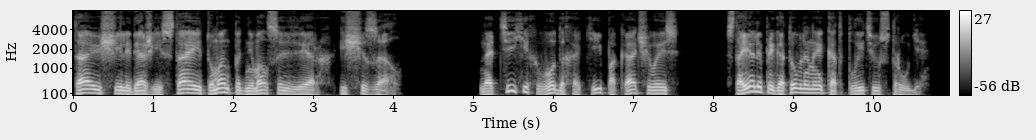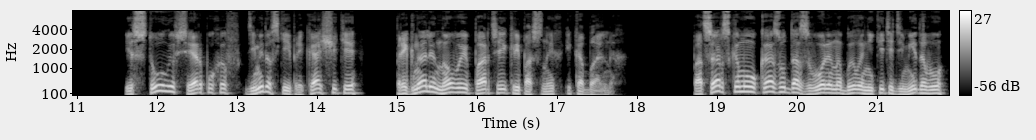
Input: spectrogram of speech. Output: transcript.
тающей лебяжьей стаей, туман поднимался вверх, исчезал. На тихих водах Оки, покачиваясь, стояли приготовленные к отплытию струги. Из Стулов, Серпухов, демидовские приказчики пригнали новые партии крепостных и кабальных. По царскому указу дозволено было Никите Демидову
